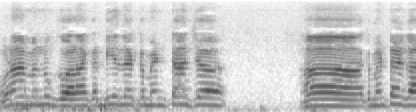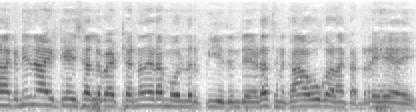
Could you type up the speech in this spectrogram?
ਹੁਣ ਮੈਨੂੰ ਗਾਲਾਂ ਕੱਢੀ ਜਾਂਦੇ ਆ ਕਮੈਂਟਾਂ 'ਚ। ਹਾਂ, ਕਮੈਂਟਾਂ 'ਚ ਗਾਲਾਂ ਕੱਢੀ ਜਾਂਦੇ ਆਈਟੀਆਈ ਸੈੱਲ ਬੈਠਾ ਇਹਨਾਂ ਦਾ ਜਿਹੜਾ ਮੁੱਲ ਰੁਪਏ ਦਿੰਦੇ ਆ, ਜਿਹੜਾ ਤਨਖਾਹ ਉਹ ਗਾਲਾਂ ਕੱਢ ਰਹੇ ਆ ਇਹ।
